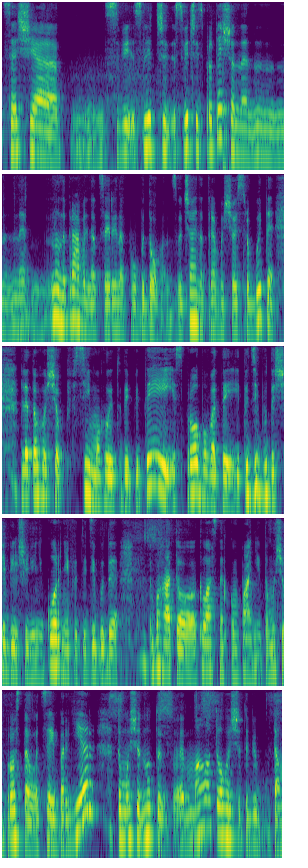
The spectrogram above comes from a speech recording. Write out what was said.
це ще свідчить, свідчить про те, що не, не, ну, неправильно цей ринок побудований. Звичайно, треба щось робити для того, щоб всі могли туди піти і спробувати. І тоді буде ще більше юнікорнів, і тоді буде багато класних компаній, тому що просто просто оцей бар'єр, тому що ну ти е, мало того, що тобі там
